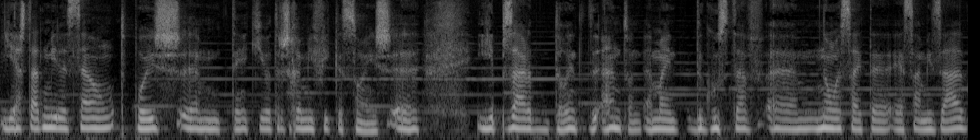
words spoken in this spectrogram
e esta admiração depois um, ehm, tem aqui outras ramificações. Uh, e apesar do talento de Anton, a mãe de Gustav um, ehm, não aceita essa amizade,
